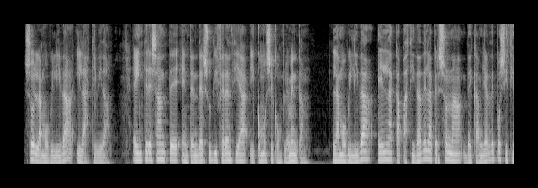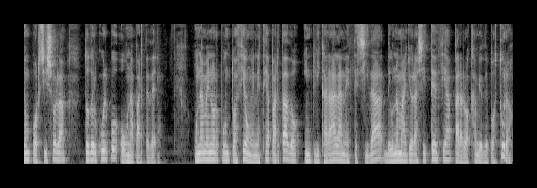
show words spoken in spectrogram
son la movilidad y la actividad. Es interesante entender sus diferencias y cómo se complementan. La movilidad es la capacidad de la persona de cambiar de posición por sí sola todo el cuerpo o una parte de él. Una menor puntuación en este apartado implicará la necesidad de una mayor asistencia para los cambios de postura,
